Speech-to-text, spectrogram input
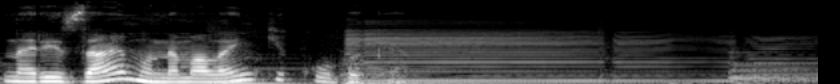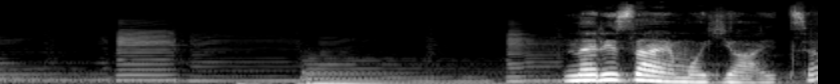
Нарізаємо на маленькі кубики. Нарізаємо яйця.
